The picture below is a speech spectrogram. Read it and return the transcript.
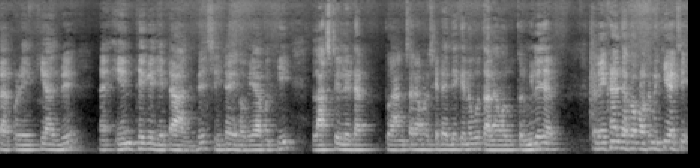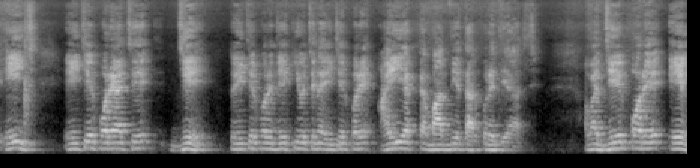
তারপরে কি আসবে? না এন থেকে যেটা আসবে, সেটাই হবে আমার কি? লাস্টের লেটার তো অ্যান্সার আমরা সেটাই দেখে নেব, তাহলে আমার উত্তর মিলে যাবে। তাহলে এখানে দেখো, প্রথমে কি আছে? এইচ এইচ এর পরে আছে জে তো এইচ এর পরে জে কি হচ্ছে না? এইচ এর পরে আই একটা বাদ দিয়ে তারপরে জে আসছে। আবার জে পরে এল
